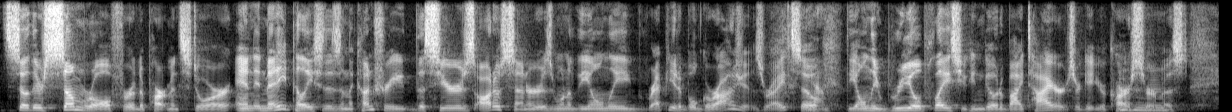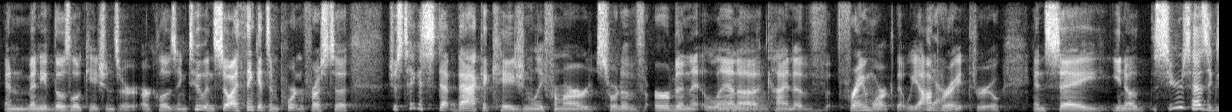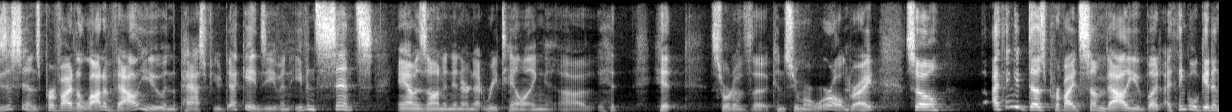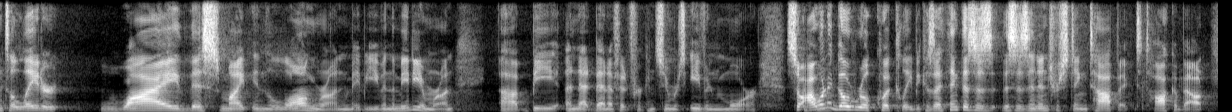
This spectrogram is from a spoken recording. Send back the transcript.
So there's some role for a department store, and in many places in the country, the Sears Auto Center is one of the only reputable garages, right? So Yeah. the only real place you can go to buy tires or get your car serviced, and many of those locations are, are closing too. And so I think it's important for us to just take a step back occasionally from our sort of urban Atlanta Mm-hmm. kind of framework that we operate through and say, you know, Sears has existed and has provided a lot of value in the past few decades, even even since Amazon and internet retailing uh, hit hit sort of the consumer world, right? So I think it does provide some value, but I think we'll get into later why this might, in the long run, maybe even the medium run, uh, be a net benefit for consumers even more. So I want to go real quickly because I think this is this is an interesting topic to talk about.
